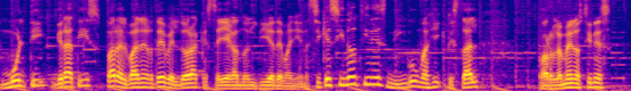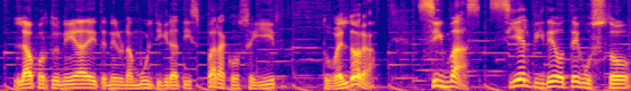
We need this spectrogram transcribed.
multi gratis para el banner de Veldora que está llegando el día de mañana. Así que si no tienes ningún Magic Cristal, por lo menos tienes la oportunidad de tener una multi gratis para conseguir tu Veldora. Sin más, si el video te gustó,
